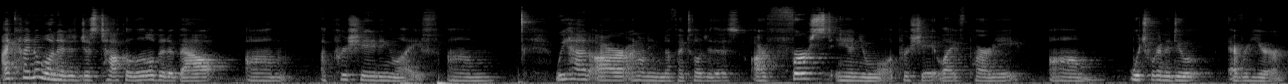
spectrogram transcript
I kind of wanted to just talk a little bit about um, appreciating life. Um, we had our I don't even know if I told you this our first annual Appreciate Life party, um, which we're going to do every year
